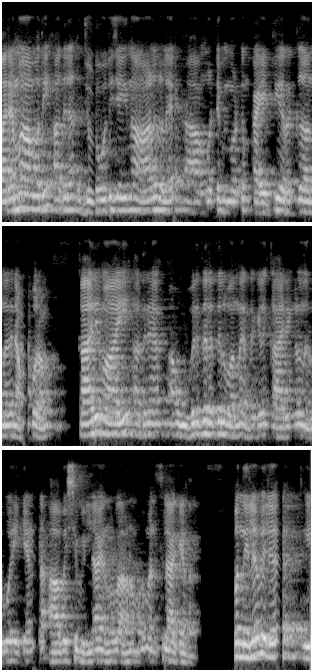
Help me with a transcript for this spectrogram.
പരമാവധി അതിൽ ജോലി ചെയ്യുന്ന ആളുകളെ അങ്ങോട്ടും ഇങ്ങോട്ടും കയറ്റി ഇറക്കുക എന്നതിനപ്പുറം കാര്യമായി അതിന് ഉപരിതലത്തിൽ വന്ന് എന്തെങ്കിലും കാര്യങ്ങൾ നിർവഹിക്കേണ്ട ആവശ്യമില്ല എന്നുള്ളതാണ് നമ്മൾ മനസ്സിലാക്കേണ്ടത്. ഇപ്പൊ നിലവിൽ ഈ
